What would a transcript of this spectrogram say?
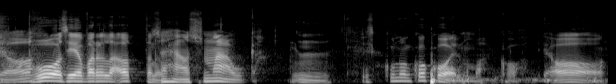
Joo. vuosien varrella ottanut. Sehän on snauka. Mm. Siis kun on kokoelma. Ko. Joo.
